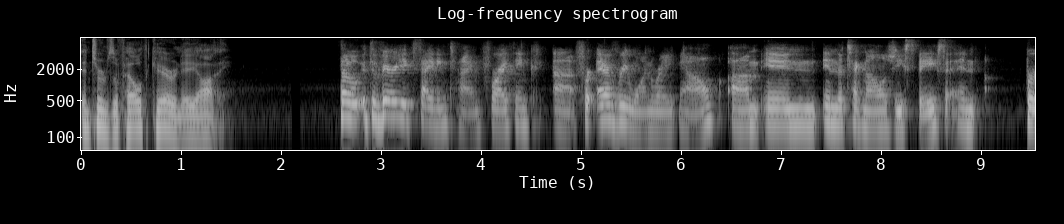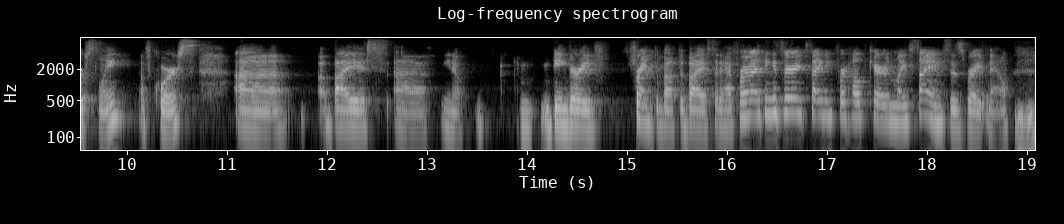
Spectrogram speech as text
in terms of healthcare and AI? So it's a very exciting time for I think uh, for everyone right now um, in in the technology space and personally, of course, uh, bias, uh, you know, I'm being very frank about the bias that I have for, and I think it's very exciting for healthcare and life sciences right now. Mm-hmm.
